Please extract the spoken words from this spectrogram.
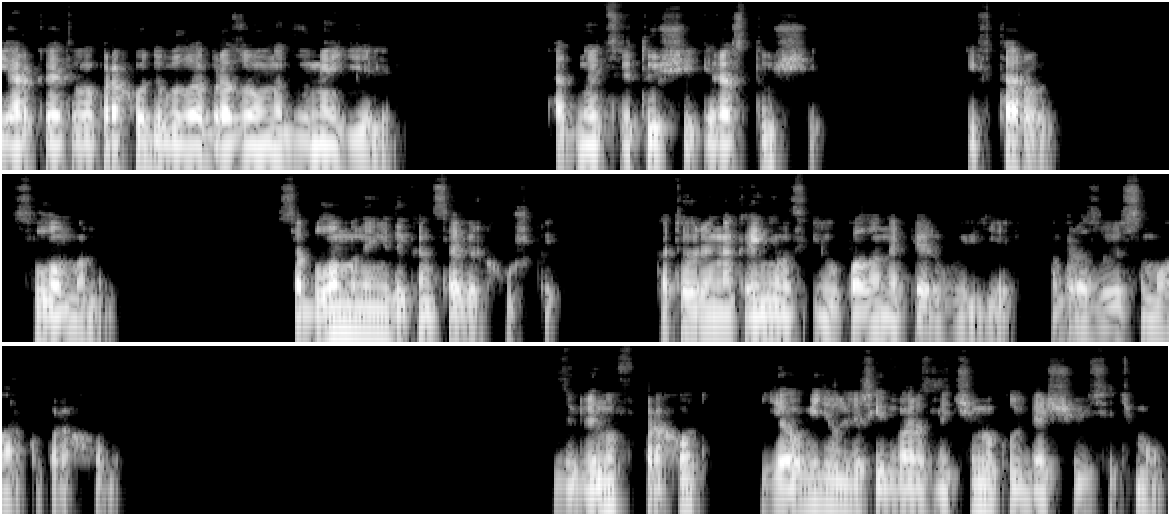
арка этого прохода была образована двумя елями. Одной цветущей и растущей, и второй, сломанной, с обломанной не до конца верхушкой, которая накренилась и упала на первую ель, образуя саму арку прохода. Заглянув в проход, я увидел лишь едва различимую клубящуюся тьму,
